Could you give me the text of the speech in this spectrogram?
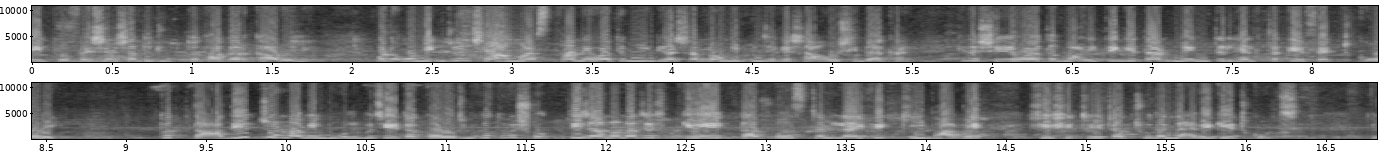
এই প্রফেশনের সাথে যুক্ত থাকার কারণে। বাট অনেকজন সে আমার স্থানে হয়তো মিডিয়ার সামনে অনেক নিজেকে সাহসী দেখায় কিন্তু সে হয়তো বাড়িতে গিয়ে তার মেন্টাল হেলথটাকে এফেক্ট করে। তো তাদের জন্য আমি বলব যে এটা করো বিকজ তুমি সত্যি জানো না যে কে তার পার্সোনাল লাইফে কীভাবে সে সেটা থ্রু ন্যাভিগেট করছে। তো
